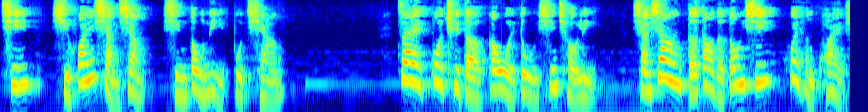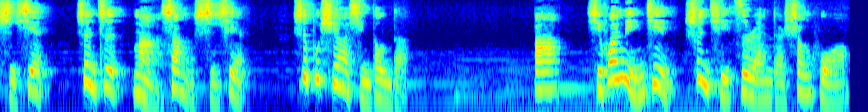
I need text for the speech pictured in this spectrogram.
七喜欢想象，行动力不强。在过去的高纬度星球里，想象得到的东西会很快实现，甚至马上实现，是不需要行动的。八喜欢宁静、顺其自然的生活。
